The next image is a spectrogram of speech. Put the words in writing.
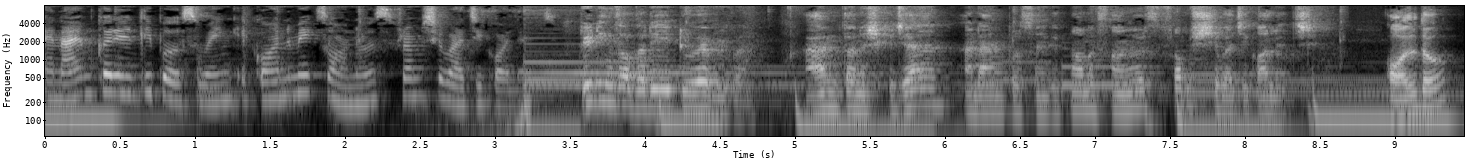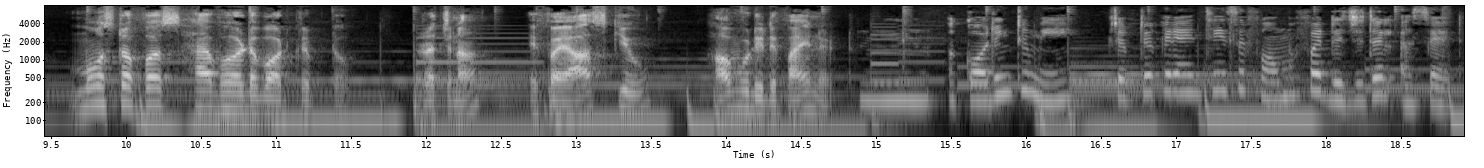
and I am currently pursuing economics honors from Shivaji College. Greetings of the day to everyone. I am Tanishk Jain and I am pursuing economics honors from Shivaji College. Although most of us have heard about crypto, Rachna, if I ask you, how would you define it? Mm, according to me, cryptocurrency is a form of a digital asset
